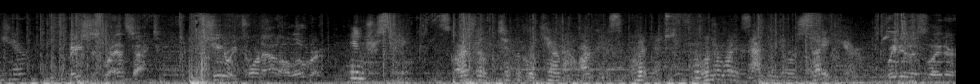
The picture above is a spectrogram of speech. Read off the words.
Doing here? Base is ransacked. Machinery torn out all over. Interesting. Don't typically care about Arcanist equipment. I wonder what exactly they were studying here. We do this later.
